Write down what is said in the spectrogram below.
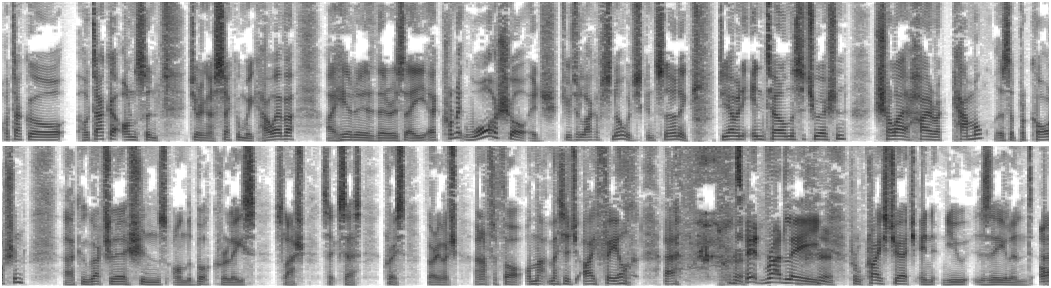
Hotako, Hotaka Onsen during our second week. However, I hear there is a, a chronic water shortage due to lack of snow, which is concerning. Do you have any intel on the situation? Shall I hire a camel as a precaution? Uh, congratulations on the book release slash success. Chris, very much an afterthought on that message, I feel. Uh, Ted Bradley from Christchurch in New Zealand. Um,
